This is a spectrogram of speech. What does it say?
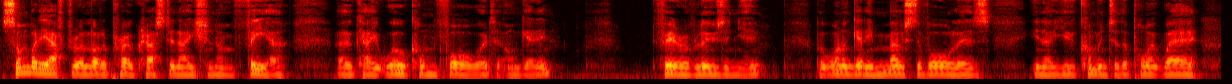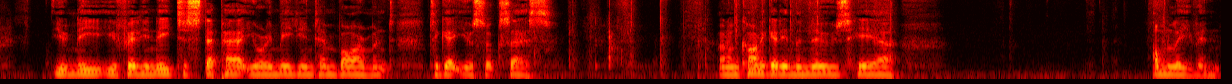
Somebody after a lot of procrastination and fear, okay, will come forward on getting fear of losing you. But what I'm getting most of all is, you know, you coming to the point where you need you feel you need to step out your immediate environment to get your success. And I'm kind of getting the news here. I'm leaving,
